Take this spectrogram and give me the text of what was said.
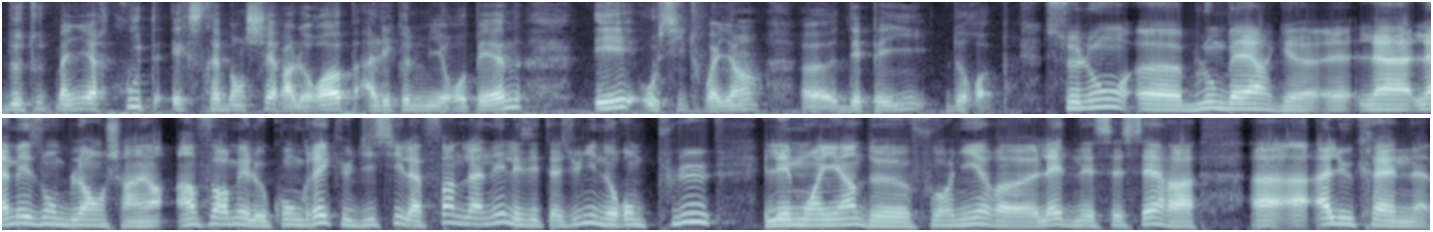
de toute manière, coûte extrêmement cher à l'Europe, à l'économie européenne et aux citoyens euh, des pays d'Europe. Selon euh, Bloomberg, la Maison-Blanche a informé le Congrès que d'ici la fin de l'année, les États-Unis n'auront plus les moyens de fournir euh, l'aide nécessaire à, l'Ukraine.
